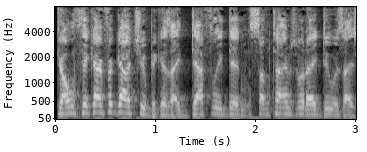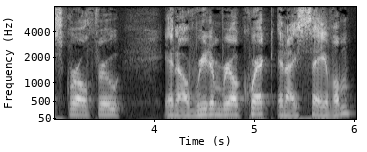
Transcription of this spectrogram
don't think I forgot you because I definitely didn't. Sometimes what I do is I scroll through and I'll read them real quick and I save them.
